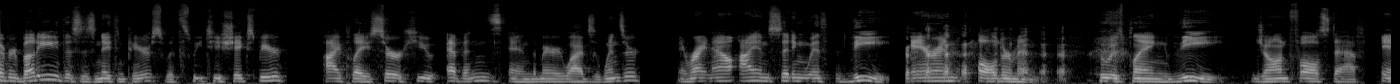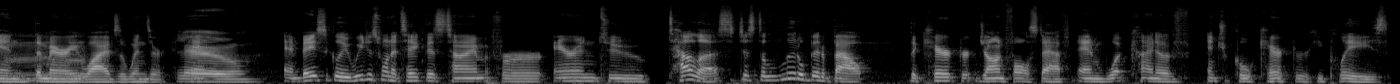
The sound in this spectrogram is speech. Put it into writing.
everybody. This is Nathan Pierce with Sweet Tea Shakespeare. I play Sir Hugh Evans in The Merry Wives of Windsor. And right now I am sitting with the Aaron Alderman, who is playing the John Falstaff in The Merry mm-hmm. Wives of Windsor. Hello. And basically, we just want to take this time for Aaron to tell us just a little bit about the character John Falstaff and what kind of integral character he plays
